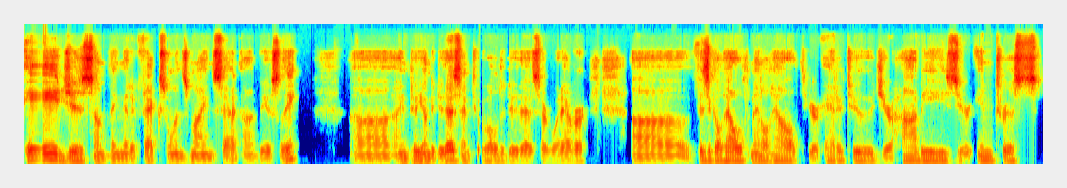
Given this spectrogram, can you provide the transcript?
age is something that affects one's mindset, obviously. Uh, I'm too young to do this, I'm too old to do this, or whatever. Uh, physical health, mental health, your attitudes, your hobbies, your interests,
